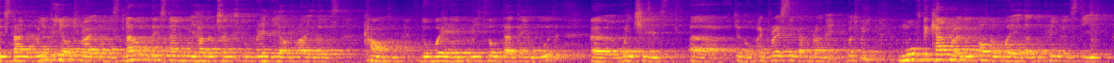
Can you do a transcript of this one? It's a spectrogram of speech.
This time with the Outriders. Now this time we had a chance to make the Outriders come the way we thought that they would, uh, which is uh, you know aggressive and running. But we moved the camera the other way than the previous did,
